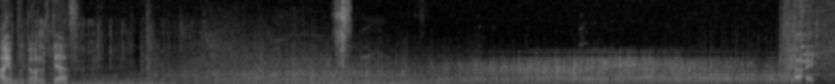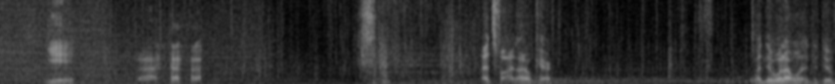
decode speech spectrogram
I am the god of death. Died. Yeah. That's fine. I don't care. I did what I wanted to do.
